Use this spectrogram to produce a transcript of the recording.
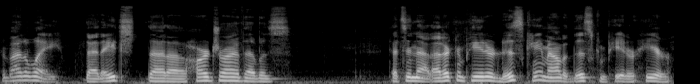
And by the way, that H that uh, hard drive that was that's in that other computer, this came out of this computer here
